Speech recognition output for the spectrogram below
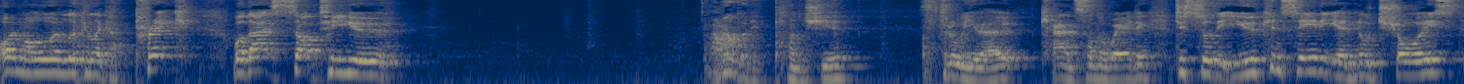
on my own looking like a prick, well, that's up to you. I'm not going to punch you, throw you out, cancel the wedding, just so that you can say that you had no choice,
